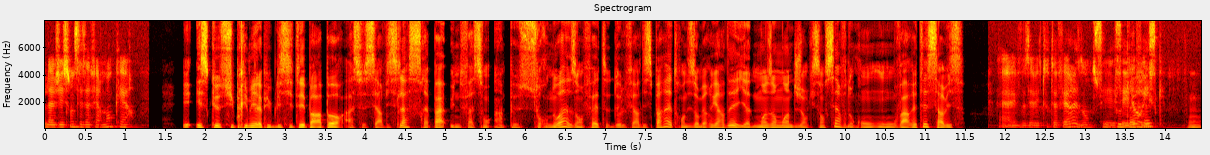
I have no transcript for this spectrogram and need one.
la gestion de ses affaires bancaires. Et est-ce que supprimer la publicité par rapport à ce service-là, ce serait pas une façon un peu sournoise en fait de le faire disparaître en disant mais regardez, il y a de moins en moins de gens qui s'en servent, donc on, va arrêter ce service? Euh, Vous avez tout à fait raison, c'est le risque. Mmh.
